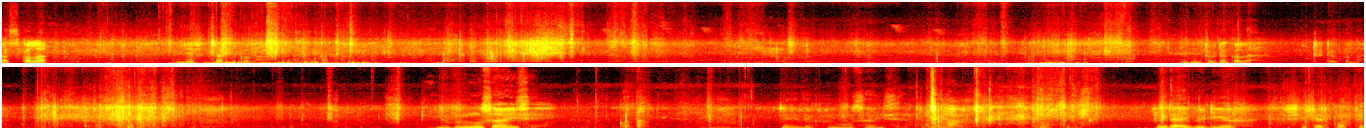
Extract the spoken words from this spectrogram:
কাঁচকলা দেশি কাঁচকলা দেখুন টুটে কলা টুটে কলা। দেখুন মশা হয়েছে কলা। এই দেখুন মশা হয়েছে কলা। প্রায় ভিডিও শেষের পথে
